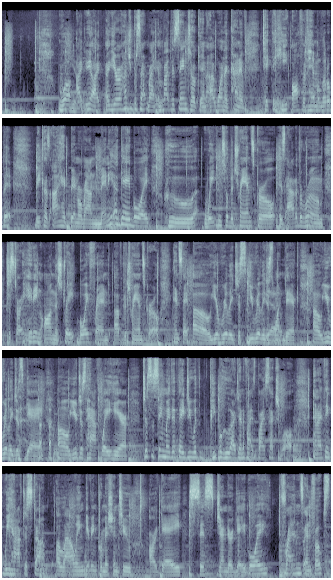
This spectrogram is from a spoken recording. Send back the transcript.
Well, I, yeah, I, I- you're 100% right. And by the same token, I want to kind of take the heat off of him a little bit because I have been around many a gay boy who wait until the trans girl is out of the room to start hitting on the straight boyfriend of the trans girl and say, "Oh, you're really just you really just Yeah. want dick. Oh, you really just gay. oh, you're just halfway here." Just the same way that they do with people who identify as bisexual. And I think we have to stop allowing giving permission to our gay cisgender gay boy friends and folks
